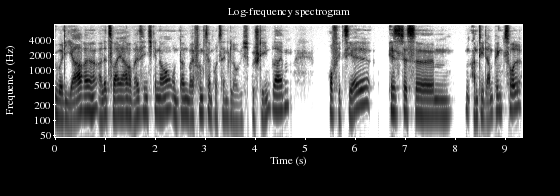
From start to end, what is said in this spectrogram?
über die Jahre, alle zwei Jahre, weiß ich nicht genau, und dann bei 15 Prozent, glaube ich, bestehen bleiben. Offiziell ist es ähm, ein Anti-Dumping-Zoll,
